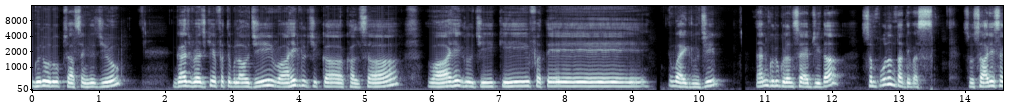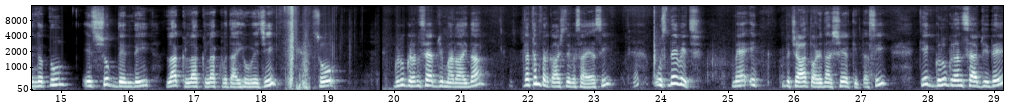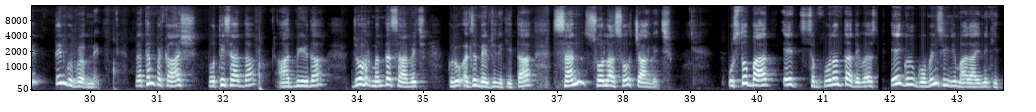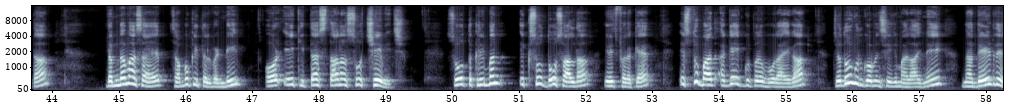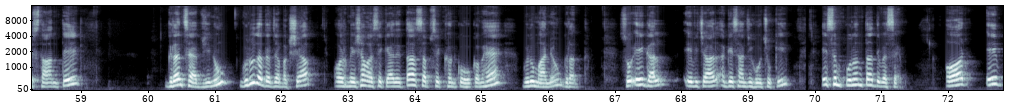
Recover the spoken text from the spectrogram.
ਗੁਰੂ ਰੂਪ ਸਾਧ ਸੰਗਤ ਜੀਓ, ਗੱਜ ਵੱਜ ਕੇ ਫਤਿਹ ਬੁਲਾਓ ਜੀ। ਵਾਹਿਗੁਰੂ ਜੀ ਕਾ ਖਾਲਸਾ, ਵਾਹਿਗੁਰੂ ਜੀ ਕੀ ਫਤਿਹ। ਵਾਹਿਗੁਰੂ ਜੀ, ਧੰਨ ਗੁਰੂ ਗ੍ਰੰਥ ਸਾਹਿਬ ਜੀ ਦਾ ਸੰਪੂਰਨਤਾ ਦਿਵਸ। ਸੋ ਸਾਰੀ ਸੰਗਤ ਨੂੰ ਇਸ ਸ਼ੁਭ ਦਿਨ ਦੀ ਲੱਖ ਲੱਖ ਲੱਖ ਵਧਾਈ ਹੋਵੇ ਜੀ। ਸੋ ਗੁਰੂ ਗ੍ਰੰਥ ਸਾਹਿਬ ਜੀ ਮਹਾਰਾਜ ਦਾ ਪ੍ਰਥਮ ਪ੍ਰਕਾਸ਼ ਦਿਵਸ ਆਇਆ ਸੀ। ਉਸ ਦੇ ਵਿੱਚ ਮੈਂ ਇੱਕ ਵਿਚਾਰ ਤੁਹਾਡੇ ਨਾਲ ਸ਼ੇਅਰ ਕੀਤਾ ਸੀ ਕਿ ਗੁਰੂ ਗ੍ਰੰਥ ਸਾਹਿਬ ਜੀ ਦੇ ਤਿੰਨ ਗੁਰਪੁਰਬ ਨੇ। ਪ੍ਰਥਮ ਪ੍ਰਕਾਸ਼ ਪੋਥੀ ਸਾਹਿਬ ਦਾ ਆਦਬੀਰ ਦਾ, ਜੋ ਹਰਮੰਦਰ ਸਾਹਿਬ ਵਿੱਚ ਗੁਰੂ ਅਰਜਨ ਦੇਵ ਜੀ ਨੇ ਕੀਤਾ ਸਨ 1604 ਵਿੱਚ। ਉਸ ਤੋਂ ਬਾਅਦ ਇਹ ਸੰਪੂਰਨਤਾ ਦਿਵਸ ਇਹ ਗੁਰੂ ਗੋਬਿੰਦ ਸਿੰਘ ਜੀ ਮਹਾਰਾਜ ਨੇ ਕੀਤਾ। ਦਮਦਮਾ ਸਾਹਿਬ, ਸਾਬੋ ਕੀ ਤਲਵੰਡੀ ਔਰ ਇਹ ਕੀਤਾ 1706 ਵਿੱਚ। ਸੋ ਤਕਰੀਬਨ 102 ਸਾਲ ਦਾ ਇਹਦੇ ਵਿੱਚ ਫ਼ਰਕ ਹੈ। ਇਸ ਤੋਂ ਬਾਅਦ ਅੱਗੇ ਇੱਕ ਗੁਰਪੁਰਬ ਹੋਰ ਆਏਗਾ, ਜਦੋਂ ਗੁਰੂ ਗੋਬਿੰਦ ਸਿੰਘ ਜੀ ਮਹਾਰਾਜ ਨੇ ਨਾਂਦੇੜ ਦੇ ਸਥਾਨ ਤੇ ਗ੍ਰੰਥ ਸਾਹਿਬ ਜੀ ਨੂੰ ਗੁਰੂ ਦਾ ਦਰਜਾ ਬਖਸ਼ਿਆ ਔਰ ਹਮੇਸ਼ਾ ਵਾਸਤੇ ਕਹਿ ਦਿੱਤਾ ਸਭ ਸਿੱਖਣ ਕੋ ਹੁਕਮ ਹੈ ਗੁਰੂ ਮਾਨਿਓ ਗ੍ਰੰਥ ਸੋ ਇਹ ਗੱਲ ਇਹ ਵਿਚਾਰ ਅੱਗੇ ਸਾਂਝੀ ਹੋ ਚੁੱਕੀ ਇਹ ਸੰਪੂਰਨਤਾ ਦਿਵਸ ਹੈ ਔਰ ਇਹ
